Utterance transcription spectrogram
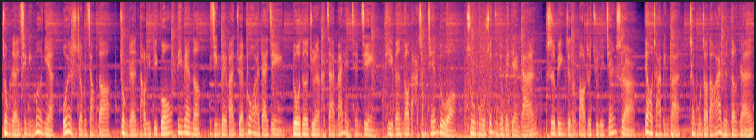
众人心里默念：“我也是这么想的。”众人逃离地宫，地面呢已经被完全破坏殆尽。罗德巨人还在满脸前进，体温高达上千度，树木瞬间就被点燃，士兵只能保持距离监视。调查兵团成功找到艾伦等人。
